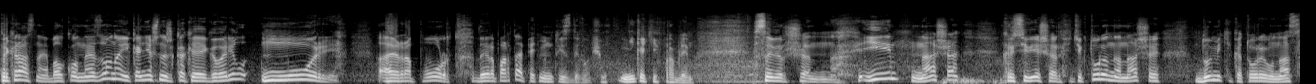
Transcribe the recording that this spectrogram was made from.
прекрасная балконная зона. И, конечно же, как я и говорил, море, аэропорт. До аэропорта 5 минут езды, в общем, никаких проблем. Совершенно. И наша красивейшая архитектура на наши домики, которые у нас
